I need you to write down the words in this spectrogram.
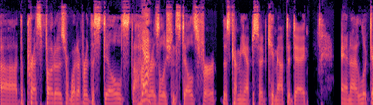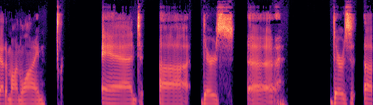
uh the press photos or whatever the stills the high Yeah. resolution stills for this coming episode came out today and i looked at them online and uh there's uh there's a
